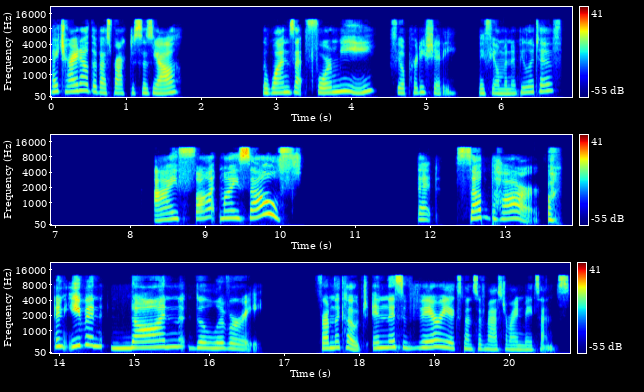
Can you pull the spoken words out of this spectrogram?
I tried out the best practices, y'all. The ones that for me feel pretty shitty. They feel manipulative. I fought myself that subpar and even non delivery from the coach in this very expensive mastermind made sense.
